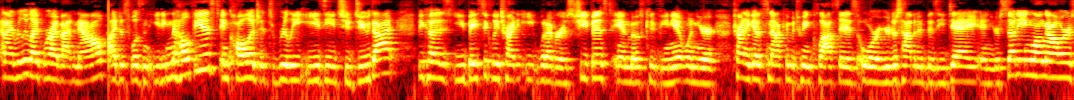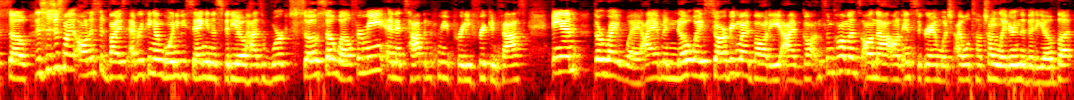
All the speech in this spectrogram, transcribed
And I really like where I'm at now. I just wasn't eating the healthiest. In college, it's really easy to do that because you basically try to eat whatever is cheapest and most convenient when you're trying to get a snack in between classes or you're just having a busy day day and you're studying long hours. So this is just my honest advice. Everything I'm going to be saying in this video has worked so, so well for me and it's happened for me pretty freaking fast and the right way. I am in no way starving my body. I've gotten some comments on that on Instagram, which I will touch on later in the video. But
